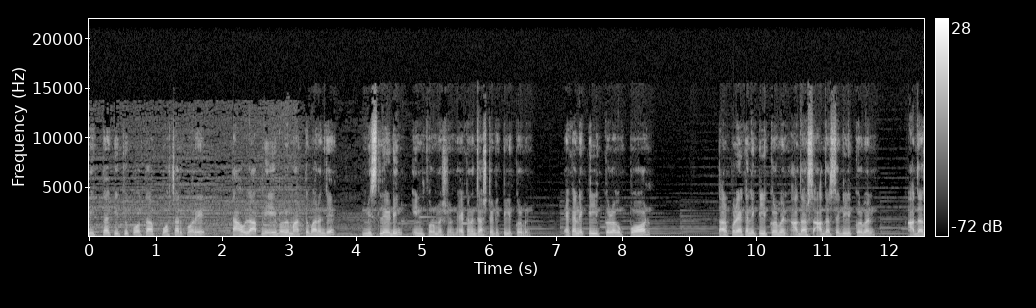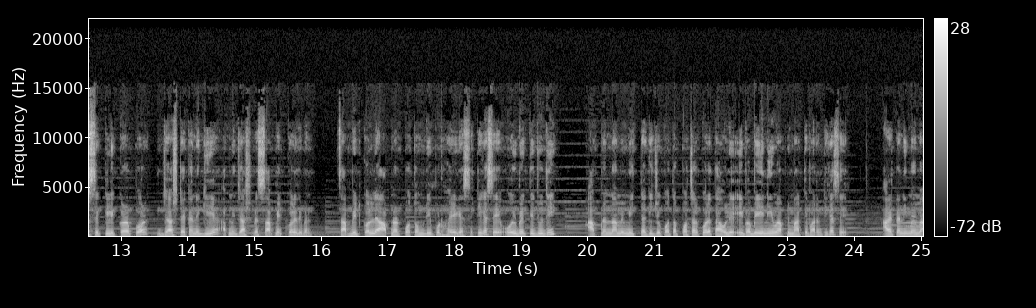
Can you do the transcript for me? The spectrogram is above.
মিথ্যা কিছু কথা প্রচার করে, তাহলে আপনি এভাবে মারতে পারেন যে মিসলিডিং ইনফরমেশন এখানে জাস্ট একটা ক্লিক করবেন। এখানে ক্লিক করার পর, তারপর এখানে ক্লিক করবেন আদার্স আদার্সে ক্লিক করবেন। আদার্সে ক্লিক করার পর জাস্ট এখানে গিয়ে আপনি জাস্ট এটা সাবমিট করে দেবেন। সাবমিট করলে আপনার প্রথম রিপোর্ট হয়ে গেছে, ঠিক আছে? ওই ব্যক্তি যদি আপনার নামে মিথ্যা কিছু কথা প্রচার করে, তাহলে এইভাবে এই নিয়মে আপনি মারতে পারেন, ঠিক আছে? আরেকটা নিয়ম আমি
